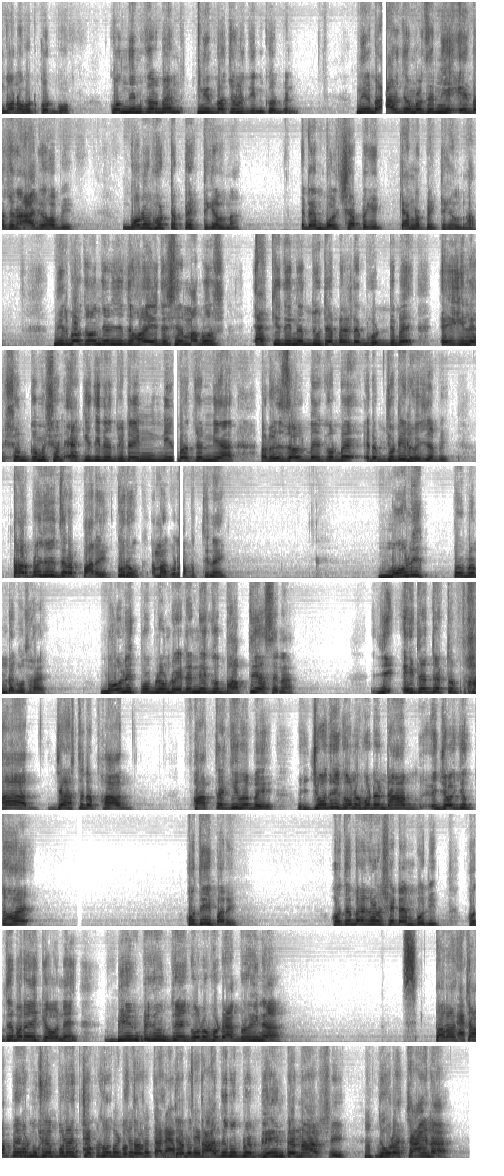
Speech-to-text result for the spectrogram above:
গণভোট করব। কোন দিন করবেন? নির্বাচনের দিন করবেন। নির্বা আরেকজন বলছে নির্বাচনের আগে হবে। গণভোটটা প্র্যাকটিক্যাল না। এটা আমি বলছি আপনাকে, কেন প্র্যাকটিক্যাল না? নির্বাচন যদি হয়, এই দেশের মানুষ একই দিনে দুইটা ব্যালেটে ভোট দিবে। এই ইলেকশন কমিশন একই দিনে দুইটাই নির্বাচন নিয়ে রেজাল্ট বের করবে, এটা জটিল হয়ে যাবে। তারপরে যদি তারা পারে, করুক, আমার কোনো আপত্তি নাই। মৌলিক প্রবলেমটা কোথায়? মৌলিক প্রবলেমটা এটা নিয়ে খুব ভাবতে আসে না যে এইটা তো একটা ফাঁদ জাস্ট একটা ফাঁদ। ফাঁদটা কীভাবে? যদি কোনো ভোটে না জয়যুক্ত হয়, হতেই পারে। হতে পারে কেন সেটা আমি বলি। হতে পারে এই কারণে, বিএনপি কিন্তু এই গণভোটে আগ্রহী না। তারা চাপের মুখে পড়ে চক্ষু যেন তাদের উপরে ব্লেমটা না আসে যে ওরা চায় না।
